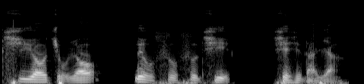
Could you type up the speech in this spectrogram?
七幺九幺六四四七，谢谢大家。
